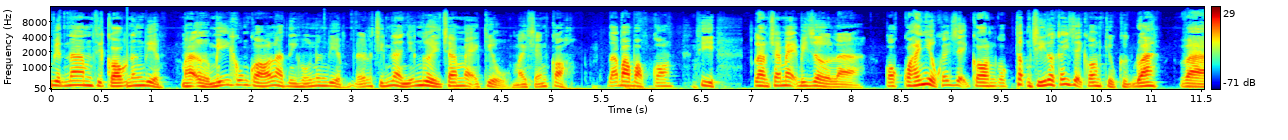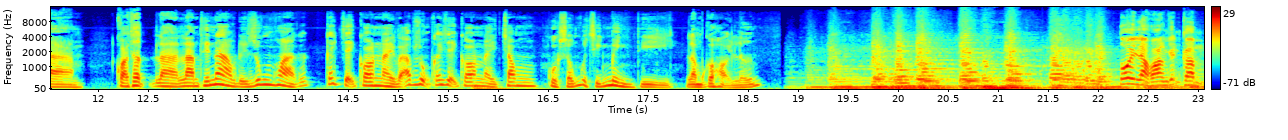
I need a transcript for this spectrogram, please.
Việt Nam thì có nâng điểm mà ở Mỹ cũng có là tình huống nâng điểm. Đấy là chính là những người cha mẹ kiểu máy chém cỏ đã bao bọc con. Thì làm cha mẹ bây giờ là có quá nhiều cách dạy con có thậm chí là cách dạy con kiểu cực đoan. Và quả thật là làm thế nào để dung hòa các cách dạy con này và áp dụng cách dạy con này trong cuộc sống của chính mình thì là một câu hỏi lớn tôi là Hoàng Nhuận Cầm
